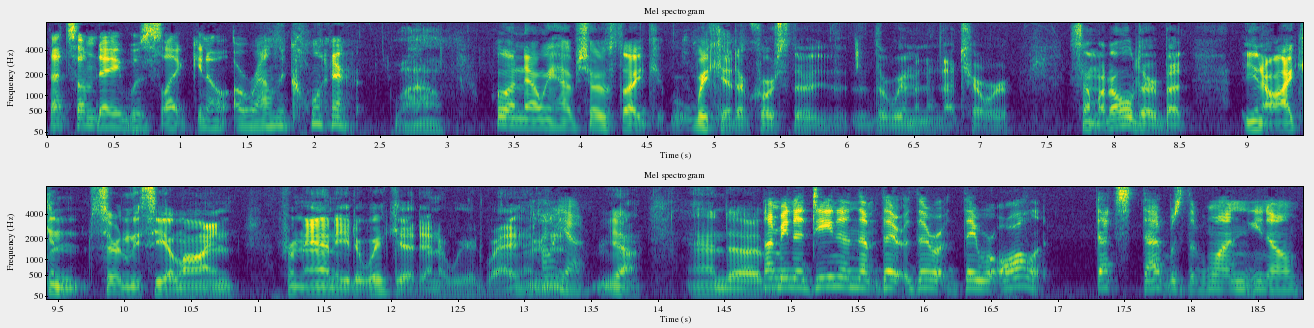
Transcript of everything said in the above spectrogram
that someday was like, you know, around the corner. Wow. Well, and now we have shows like Wicked. Of course, the the women in that show were somewhat older, but you know, I can certainly see a line from Annie to Wicked in a weird way. I mean, Oh, yeah. yeah, and uh, I mean, Idina and them, they, they, they were all, that's, that was the one, you know,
